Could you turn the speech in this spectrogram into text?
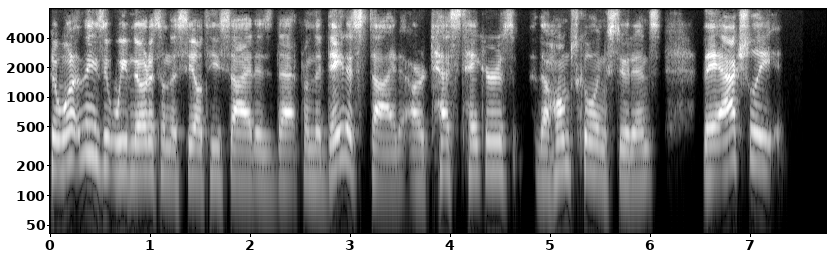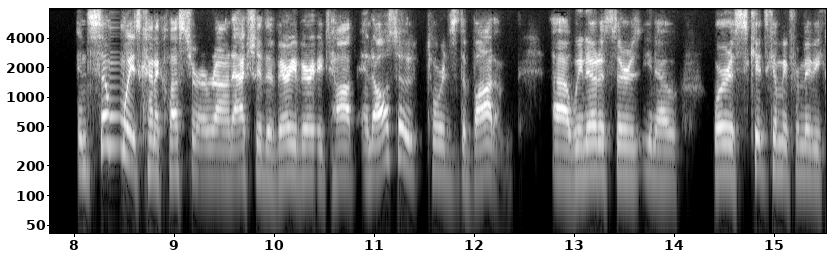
So one of the things that we've noticed on the CLT side is that from the data side, our test takers, the homeschooling students, they actually in some ways kind of cluster around actually the very, very top and also towards the bottom. Uh, we notice there's, you know, whereas kids coming from maybe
